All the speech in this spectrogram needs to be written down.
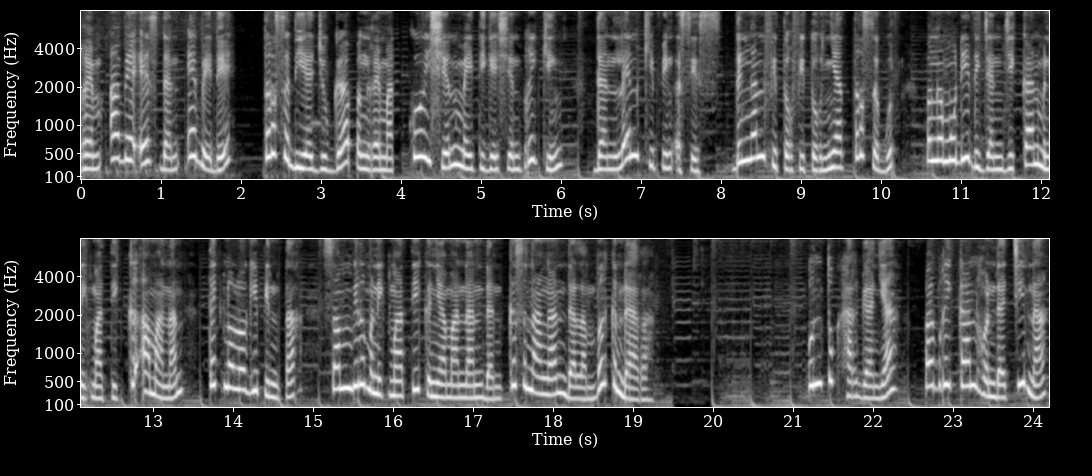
rem ABS dan EBD, tersedia juga pengereman collision mitigation braking dan lane keeping assist. Dengan fitur-fiturnya tersebut, pengemudi dijanjikan menikmati keamanan, teknologi pintar, sambil menikmati kenyamanan dan kesenangan dalam berkendara. Untuk harganya, pabrikan Honda Cina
